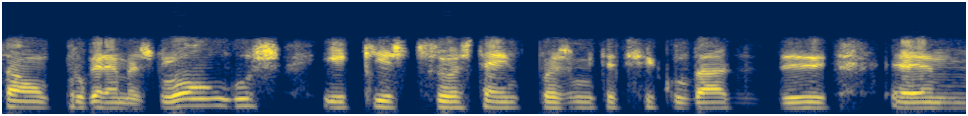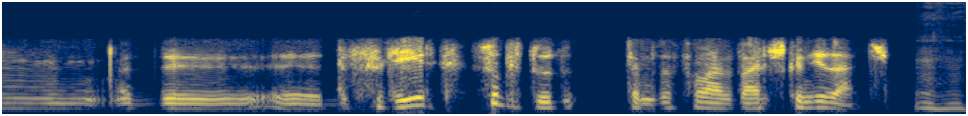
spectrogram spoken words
são programas longos e que as pessoas têm depois muita dificuldade de, um, ehm, de, de seguir, sobretudo estamos a falar de vários candidatos. Uhum.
